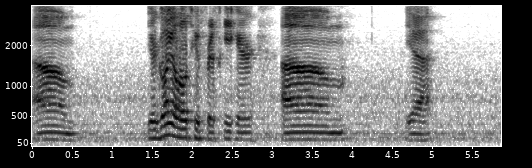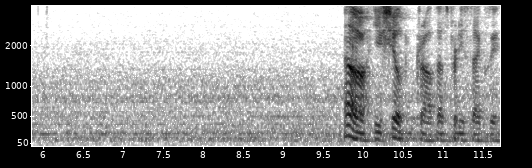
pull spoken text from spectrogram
Um, you're going a little too frisky here. Um, yeah Oh, you shield drop. That's pretty sexy.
